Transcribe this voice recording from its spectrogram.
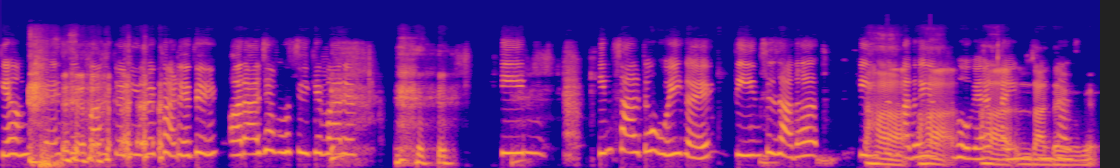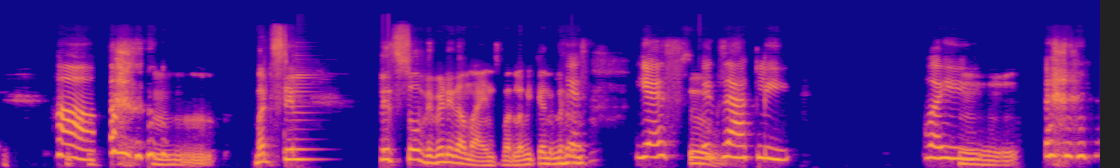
कि हम कैसे बालकनी में खड़े थे और आज हम उसी के बारे में तीन तीन साल तो हो ही गए तीन से ज़्यादा तीन हाँ, से ज़्यादा हाँ ही हाँ गया हाँ टाइम ज़्यादा हो गया हाँ but still it's so vivid in our minds मतलब we can Yes. Yes So- exactly वही। हम्म,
